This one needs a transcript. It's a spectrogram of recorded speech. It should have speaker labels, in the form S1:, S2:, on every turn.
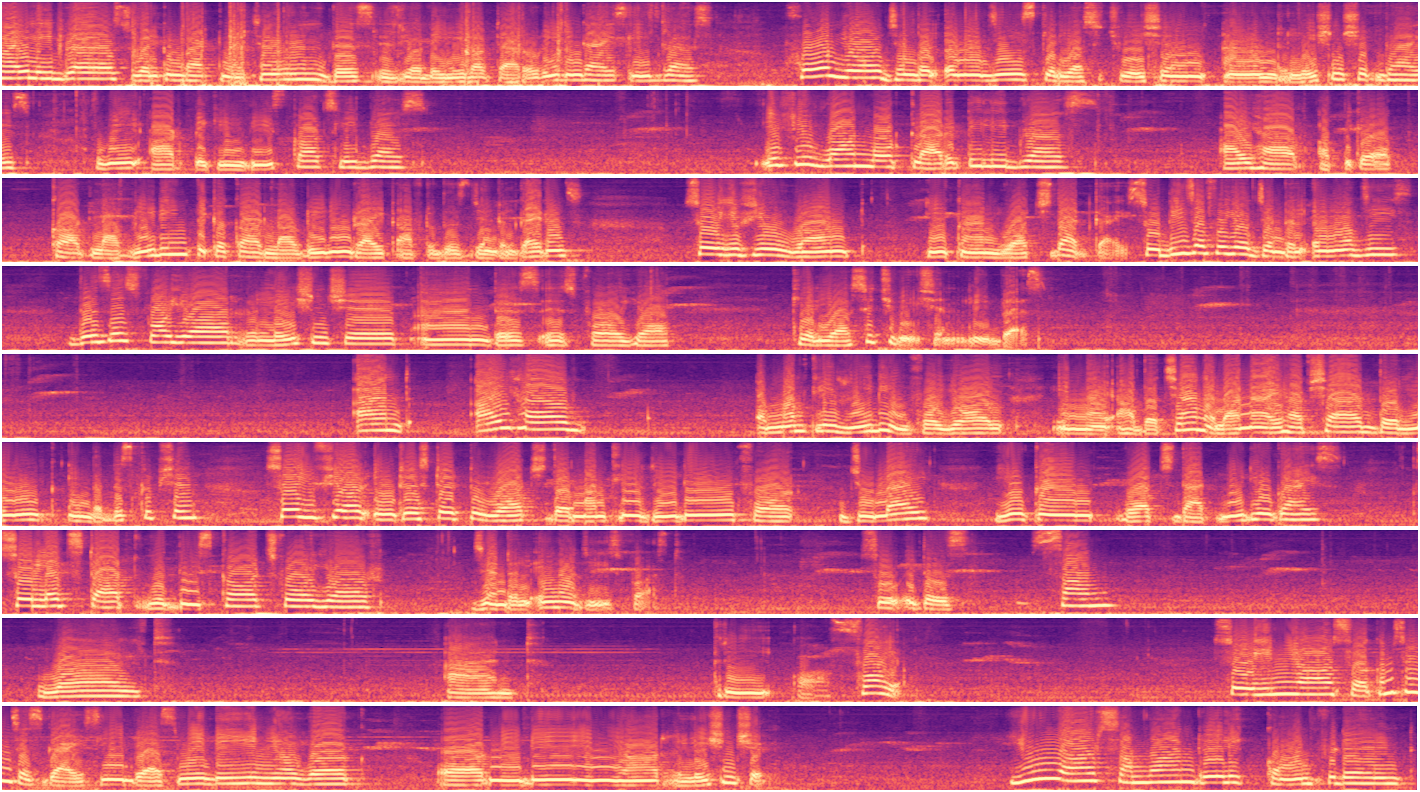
S1: Hi Libras, welcome back to my channel. This is your daily love tarot reading guys, Libras. For your general energies, career situation and relationship guys, we are picking these cards Libras. If you want more clarity Libras, I have a pick a card love reading, pick a card love reading right after this general guidance. So if you want you can watch that guys. So these are for your general energies. This is for your relationship and this is for your career situation libras. And i have a monthly reading for you all in my other channel and i have shared the link in the description so if you are interested to watch the monthly reading for July, you can watch that video guys. So let's start with these cards for your general energies first. So it is Sun, World and Three of Fire. So in your circumstances guys, Libras, maybe in your work or maybe in your relationship, you are someone really confident,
